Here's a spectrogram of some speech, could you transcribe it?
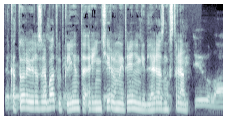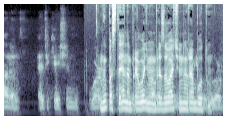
которые разрабатывают клиентоориентированные тренинги для разных стран. Мы постоянно проводим образовательную работу.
